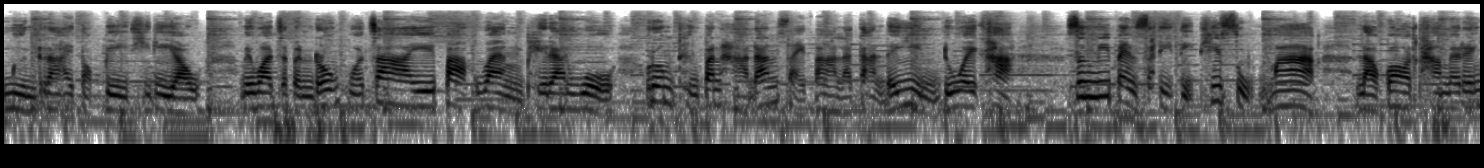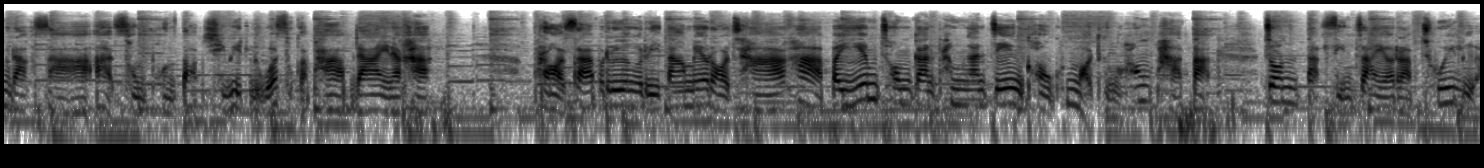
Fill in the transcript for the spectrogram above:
40,000 รายต่อปีทีเดียว ไม่ว่าจะเป็นโรคหัวใจ ปากแหว่งเพดานโหวรวมถึงปัญหาด้านสายตาและการได้ยินด้วยค่ะซึ่งนี่เป็นสถิติที่สูงมาก แล้วก็ถ้าไม่เร่งรักษาอาจส่งผลต่อชีวิตหรือว่าสุขภาพได้นะคะ เพราะทราบเรื่องรีต้าไม่รอช้าค่ะ ไปเยี่ยมชมการทำงานจริงของคุณหมอถึงห้องผ่าตัด จนตัดสินใจรับช่วยเหลือ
